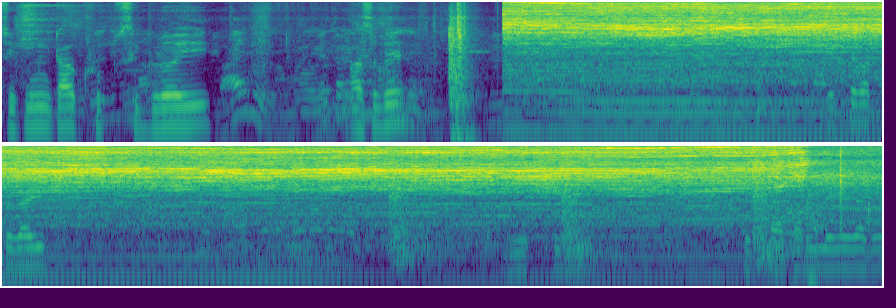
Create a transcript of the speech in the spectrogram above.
চেকিংটাও খুব শীঘ্রই আসবে। দেখতে পাচ্ছ গাই খুব তাড়াতাড়ি লেগে গেছে।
